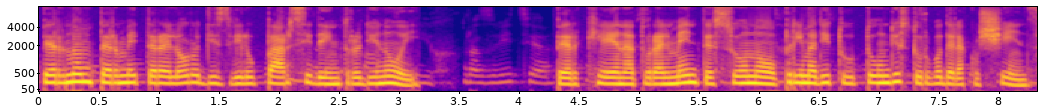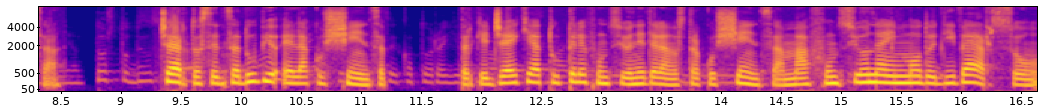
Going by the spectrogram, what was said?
per non permettere loro di svilupparsi dentro di noi, perché naturalmente sono prima di tutto un disturbo della coscienza. Certo, senza dubbio è la coscienza, perché Jackie ha tutte le funzioni della nostra coscienza, ma funziona in modo diverso,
